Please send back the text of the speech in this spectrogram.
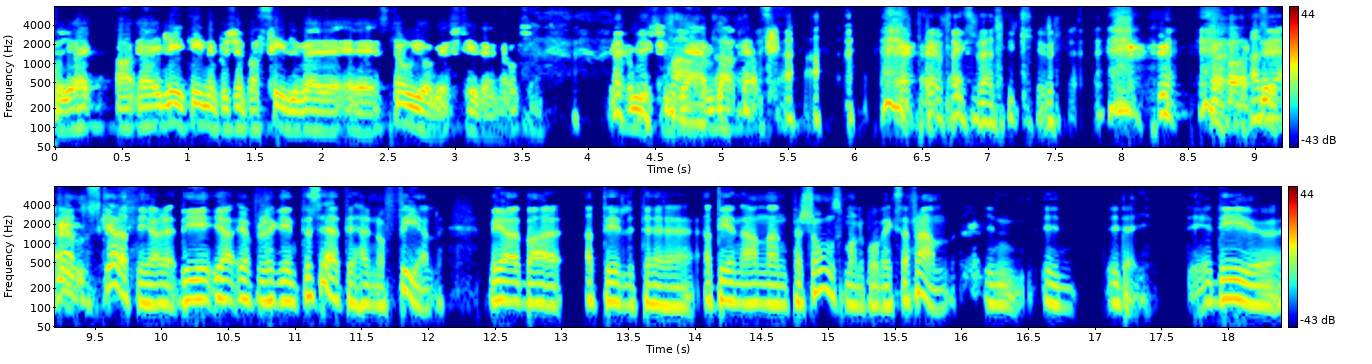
Jag, ja, jag är lite inne på att köpa silver eh, snowjoggers till den också. Det kommer bli så jävla fett. Det är faktiskt väldigt kul. Alltså jag älskar att ni gör det. det är, jag, jag försöker inte säga att det här är något fel. Men jag är bara att det är, lite, att det är en annan person som håller på att växa fram i, i, i dig. Det, det är ju,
